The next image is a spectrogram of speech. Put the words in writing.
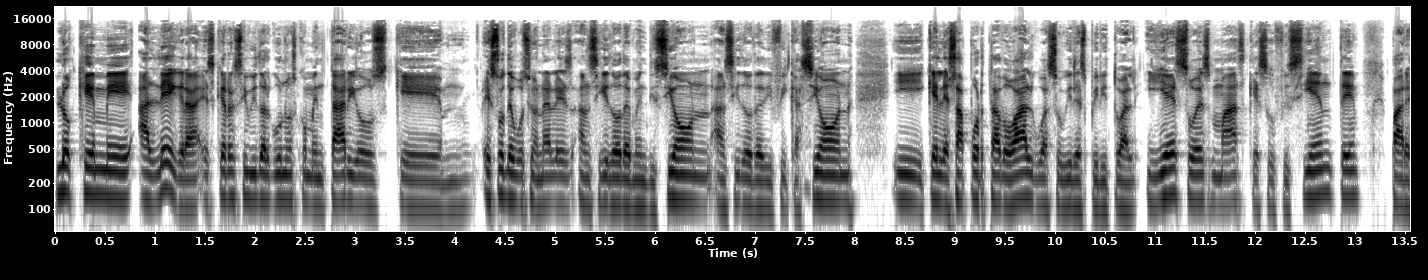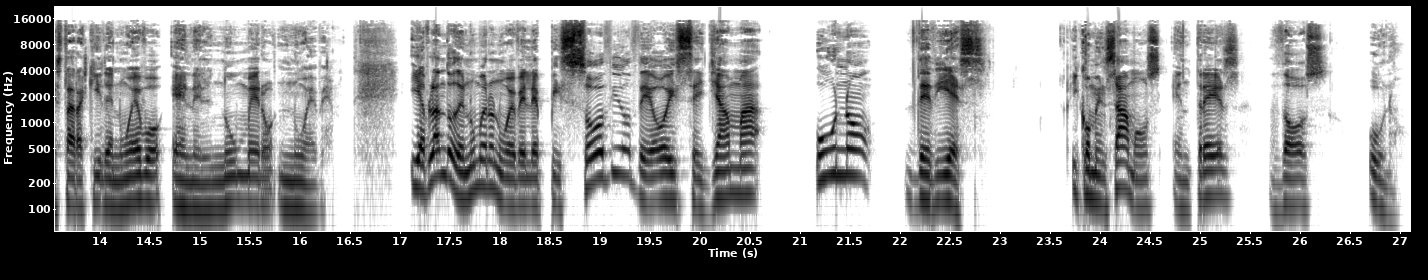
lo que me alegra es que he recibido algunos comentarios que mm, estos devocionales han sido de bendición, han sido de edificación y que les ha aportado algo a su vida espiritual. Y eso es más que suficiente para estar aquí de nuevo en el número 9. Y hablando de número 9, el episodio de hoy se llama uno de 10. Y comenzamos en 3, 2, 1.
